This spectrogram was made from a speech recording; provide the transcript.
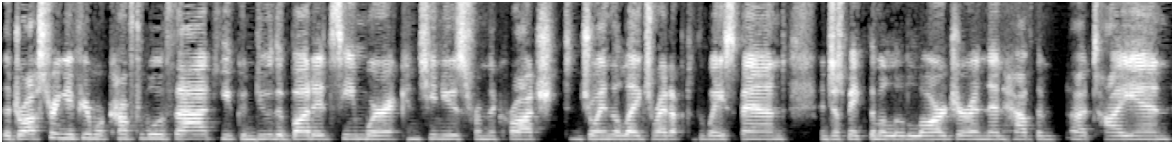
the drawstring if you're more comfortable with that. You can do the butted seam where it continues from the crotch to join the legs right up to the waistband and just make them a little larger and then have them uh, tie in.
